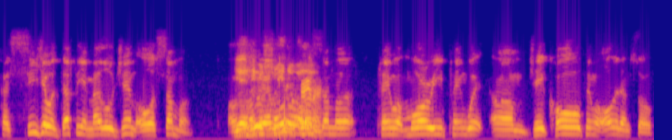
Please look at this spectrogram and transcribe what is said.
Because CJ was definitely in Melo Gym all summer. All Yeah, he was they training all with summer, playing with Maury, playing with um J. Cole, playing with all of them. So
